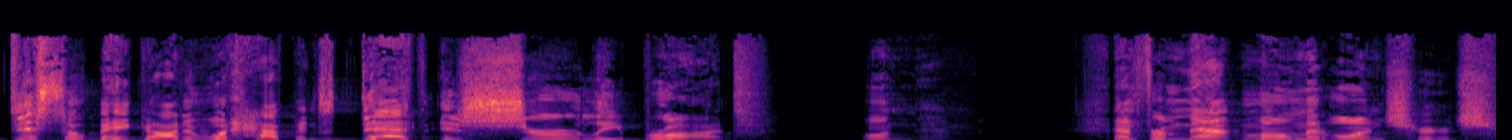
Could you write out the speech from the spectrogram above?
disobey God, and what happens? Death is surely brought on them. And from that moment on, church,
